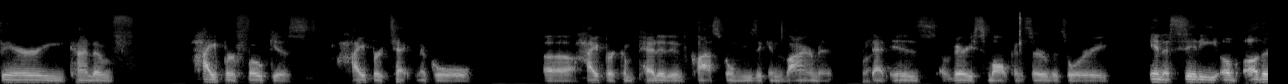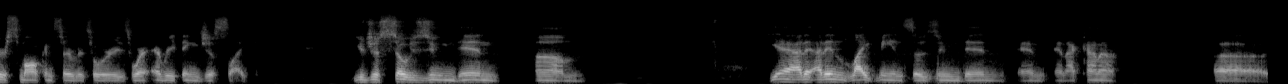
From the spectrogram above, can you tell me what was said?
very kind of hyper focused, hyper technical uh, hyper competitive classical music environment Right. that is a very small conservatory in a city of other small conservatories where everything just like you're just so zoomed in um yeah I, I didn't like being so zoomed in and and i kind of uh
